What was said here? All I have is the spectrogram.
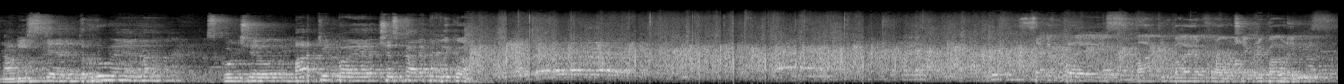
Na místě druhém skončil Martin Bayer, Česká republika. Second place, Martin Bayer from Czech Republic.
